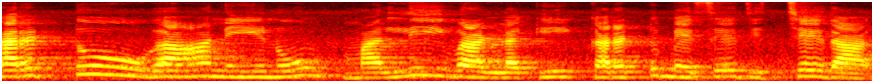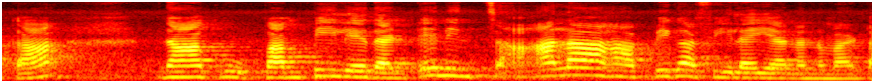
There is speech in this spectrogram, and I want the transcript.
కరెక్టుగా నేను మళ్ళీ వాళ్ళకి కరెక్ట్ మెసేజ్ ఇచ్చేదాకా నాకు పంపించలేదంటే నేను చాలా హ్యాపీగా ఫీల్ అయ్యాను అనమాట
